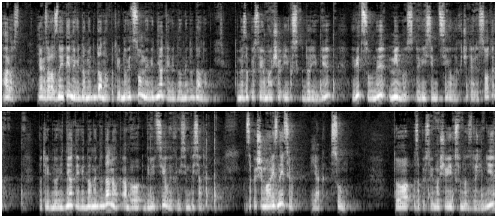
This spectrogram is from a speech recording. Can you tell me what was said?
Гаразд. Як зараз знайти невідомий доданок? Потрібно від суми відняти відомий доданок. То ми записуємо, що х дорівнює від суми мінус 8,4. Потрібно відняти відомий доданок або 2,8. Запишемо різницю як суму. То записуємо, що х у нас дорівнює.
